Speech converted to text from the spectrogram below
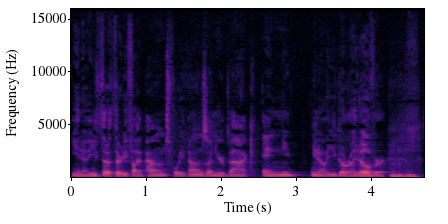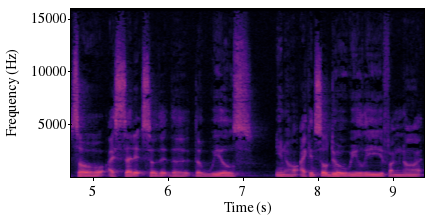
you know, you throw 35 pounds, 40 pounds on your back, and you, you know, you go right over. So I set it so that the the wheels, you know, I can still do a wheelie if I'm not,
